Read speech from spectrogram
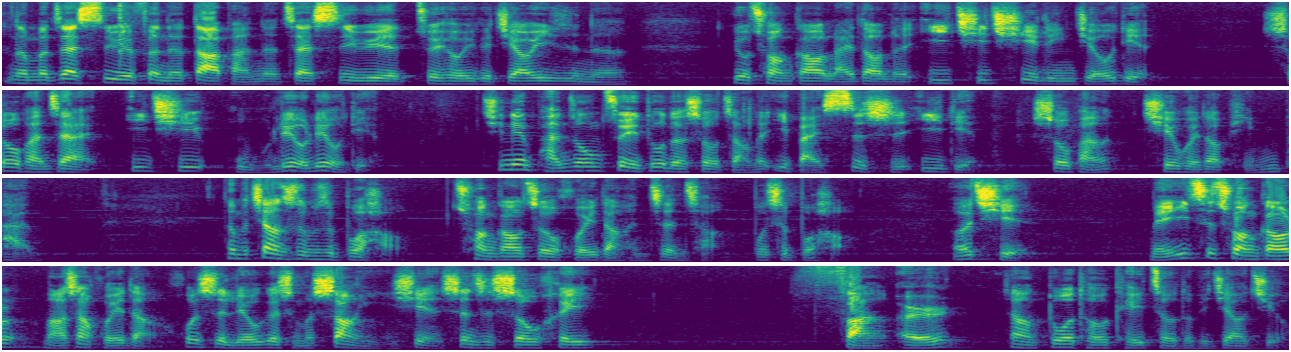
那么在四月份的大盘呢，在四月最后一个交易日呢，又创高来到了一七七零九点。收盘在一七五六六点，今天盘中最多的时候涨了一百四十一点，收盘切回到平盘。那么这样是不是不好？创高之后回档很正常，不是不好。而且每一次创高马上回档，或是留个什么上影线，甚至收黑，反而让多头可以走得比较久，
